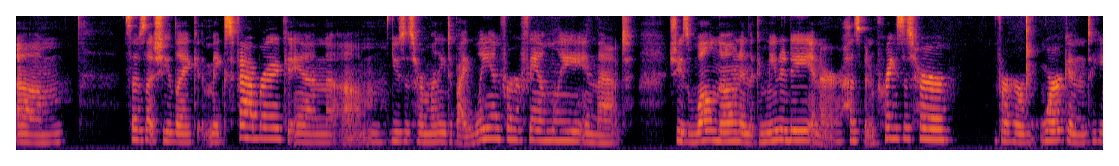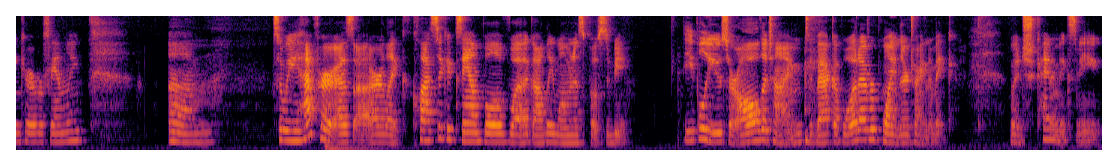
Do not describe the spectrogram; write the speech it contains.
Um, says that she like makes fabric and um, uses her money to buy land for her family and that she's well known in the community and her husband praises her for her work and taking care of her family. Um, so we have her as our like classic example of what a godly woman is supposed to be. People use her all the time to back up whatever point they're trying to make which kind of makes me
